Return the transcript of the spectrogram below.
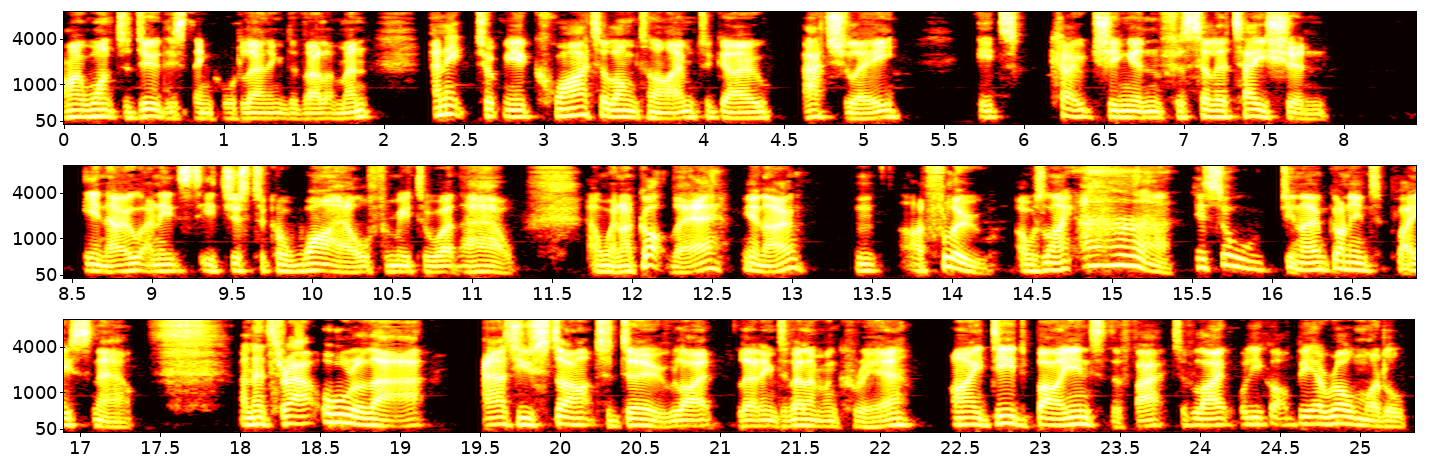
I want to do this thing called learning development. And it took me a quite a long time to go, actually, it's coaching and facilitation, you know, and it's it just took a while for me to work that out. And when I got there, you know, mm, I flew. I was like, ah, it's all, you know, gone into place now. And then throughout all of that, as you start to do like learning development career, I did buy into the fact of like, well, you've got to be a role model.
